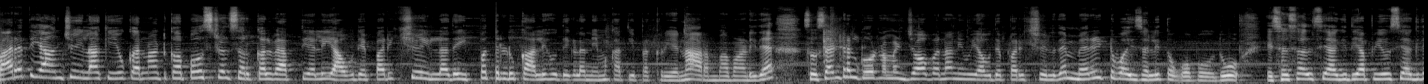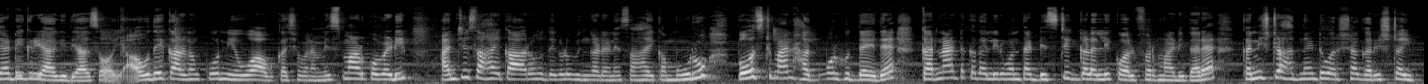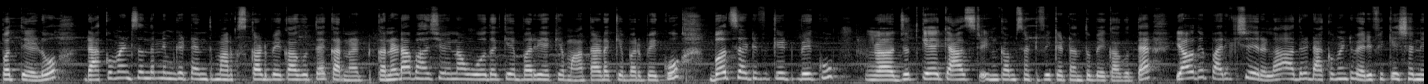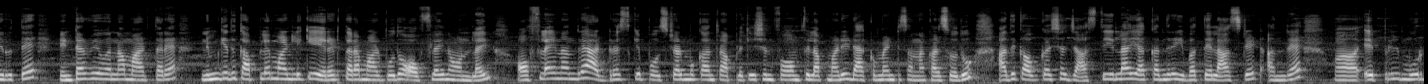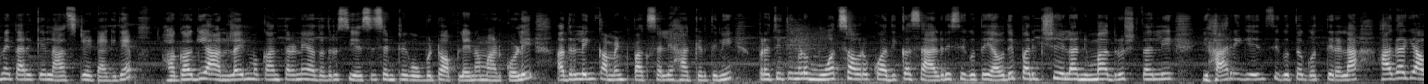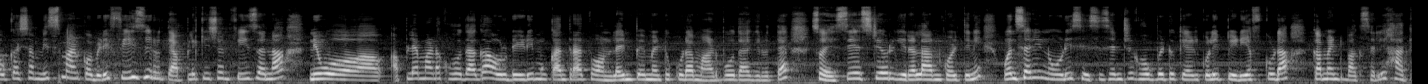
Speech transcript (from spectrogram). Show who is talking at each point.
Speaker 1: ಭಾರತೀಯ ಅಂಚೆ ಇಲಾಖೆಯು ಕರ್ನಾಟಕ ಪೋಸ್ಟಲ್ ಸರ್ಕಲ್ ವ್ಯಾಪ್ತಿಯಲ್ಲಿ ಯಾವುದೇ ಪರೀಕ್ಷೆ ಇಲ್ಲದೆ ಇಪ್ಪತ್ತೆರಡು ಖಾಲಿ ಹುದ್ದೆಗಳ ನೇಮಕಾತಿ ಪ್ರಕ್ರಿಯೆಯನ್ನು ಆರಂಭ ಮಾಡಿದೆ. ಸೊ ಸೆಂಟ್ರಲ್ ಗೌರ್ಮೆಂಟ್ ಜಾಬನ್ನು ನೀವು ಯಾವುದೇ ಪರೀಕ್ಷೆ ಇಲ್ಲದೆ ಮೆರಿಟ್ ವೈಸಲ್ಲಿ ತೊಗೋಬಹುದು ಎಸ್ ಎಸ್ ಎಲ್ ಸಿ ಆಗಿದೆಯಾ ಪಿ ಯು ಸಿ ಆಗಿದೆಯಾ ಡಿಗ್ರಿ ಆಗಿದೆಯಾ? ಸೊ ಯಾವುದೇ ಕಾರಣಕ್ಕೂ ನೀವು ಅವಕಾಶವನ್ನು ಮಿಸ್ ಮಾಡ್ಕೋಬೇಡಿ. ಅಂಚೆ ಸಹಾಯಕ ಆರು ಹುದ್ದೆಗಳು, ವಿಂಗಡಣೆ ಸಹಾಯಕ ಮೂರು ಪೋಸ್ಟ್ ಮ್ಯಾನ್ ಹದಿಮೂರು ಹುದ್ದೆ ಇದೆ. ಕರ್ನಾಟಕದಲ್ಲಿರುವಂಥ ಡಿಸ್ಟಿಕ್ಗಳಲ್ಲಿ ಕಾಲ್ಫರ್ ಮಾಡಿದ್ದಾರೆ. ಕನಿಷ್ಠ ಹದಿನೆಂಟು ವರ್ಷ, ಗರಿಷ್ಠ ಇಪ್ಪತ್ತೇಳು. ಡಾಕ್ಯುಮೆಂಟ್ಸ್ ಅಂದರೆ ನಿಮಗೆ ಟೆಂತ್ ಮಾರ್ಕ್ಸ್ ಕಾರ್ಡ್ ಬೇಕಾಗುತ್ತೆ. ಕರ್ನಾಟ, ಕನ್ನಡ ಭಾಷೆಯನ್ನು ಓದೋಕ್ಕೆ, ಬರೆಯೋಕ್ಕೆ, ಮಾತಾಡೋಕ್ಕೆ ಬರಬೇಕು. ಬರ್ತ್ ಸರ್ಟಿಫಿಕೇಟ್ ಬೇಕು. ಜೊತೆಗೆ ಕ್ಯಾಸ್ಟ್ ಇನ್ಕಮ್ ಸರ್ಟಿಫಿಕೇಟ್ ಅಂತೂ ಬೇಕಾಗುತ್ತೆ. ಯಾವುದೇ ಪರೀಕ್ಷೆ ಇರಲ್ಲ, ಆದರೆ ಡಾಕ್ಯುಮೆಂಟ್ ವೆರಿಫಿಕೇಷನ್ ಇರುತ್ತೆ. ಇಂಟರ್ವ್ಯೂವನ್ನು ಮಾಡ್ತಾರೆ. ನಿಮಗೆ ಇದಕ್ಕೆ ಅಪ್ಲೈ ಮಾಡಲಿಕ್ಕೆ ಎರಡು ಥರ ಮಾಡ್ಬೋದು. ಆಫ್ಲೈನ್ ಆನ್ಲೈನ್ ಆಫ್ಲೈನ್ ಅಂದರೆ ಅಡ್ರೆಸ್ಗೆ ಪೋಸ್ಟಲ್ ಮುಖಾಂತರ ಅಪ್ಲಿಕೇಶನ್ ಫಾರ್ಮ್ ಫಿಲಪ್ ಮಾಡಿ ಡಾಕ್ಯುಮೆಂಟ್ಸನ್ನು ಕಳಿಸೋದು. ಅದಕ್ಕೆ ಅವಕಾಶ ಜಾಸ್ತಿ ಇಲ್ಲ. ಯಾಕಂದರೆ ಇವತ್ತೇ ಲಾಸ್ಟ್ ಡೇಟ್ ಅಂದರೆ ಏಪ್ರಿಲ್ ಮೂರನೇ ತಾರೀಕೆ ಲಾಸ್ಟ್ ಡೇಟ್ ಆಗಿದೆ. ಹಾಗಾಗಿ ಆನ್ಲೈನ್ ಮುಖಾಂತರನೇ ಯಾವುದಾದ್ರೂ ಸಿ ಎಸ್ ಸಿ ಸೆಂಟ್ರಿಗೆ ಹೋಗ್ಬಿಟ್ಟು ಅಪ್ಲೈನ ಮಾಡ್ಕೊಳ್ಳಿ. ಅದರ ಲಿಂಕ್ ಕಮೆಂಟ್ ಬಾಕ್ಸಲ್ಲಿ ಹಾಕಿರ್ತೀನಿ. ಪ್ರತಿ ತಿಂಗಳು ಮೂವತ್ತು ಸಾವಿರಕ್ಕೂ ಅಧಿಕ ಸ್ಯಾಲ್ರಿ ಸಿಗುತ್ತೆ. ಯಾವುದೇ ಪರೀಕ್ಷೆ ಇಲ್ಲ, ನಿಮ್ಮ ಅದೃಷ್ಟದಲ್ಲಿ ಯಾರಿಗೆ ಏನು ಸಿಗುತ್ತೋ ಗೊತ್ತಿರಲ್ಲ. ಹಾಗಾಗಿ ಅವಕಾಶ ಮಿಸ್ ಮಾಡ್ಕೋಬೇಡಿ. ಫೀಸ್ ಇರುತ್ತೆ. ಅಪ್ಲಿಕೇಶನ್ ಫೀಸನ್ನು ನೀವು ಅಪ್ಲೈ ಮಾಡೋಕ್ಕೆ ಹೋದಾಗ ಅವ್ರು ಡಿ ಡಿ ಮುಖಾಂತರ ಅಥವಾ ಆನ್ಲೈನ್ ಪೇಮೆಂಟು ಕೂಡ ಮಾಡ್ಬೋದಾಗಿರುತ್ತೆ. So S C S T ಅವ್ರಿಗೆ ಇರಲ್ಲ ಅಂದ್ಕೊಳ್ತೀನಿ ಒಂದ್ಸರಿ ನೋಡಿ ಸಿ ಎಸ್ ಸಿ ಸೆಂಟ್ರಿಗೆ ಹೋಗ್ಬಿಟ್ಟು ಕೇಳ್ಕೊಳ್ಳಿ. ಪಿ ಡಿ ಎಫ್ ಕೂಡ ಕಮೆಂಟ್ ಬಾಕ್ಸಲ್ಲಿ ಹಾಕಿ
